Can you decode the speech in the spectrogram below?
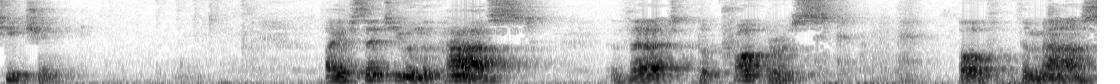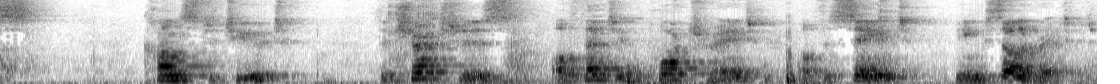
teaching. I have said to you in the past that the propers of the Mass constitute the Church's authentic portrait of the saint being celebrated.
